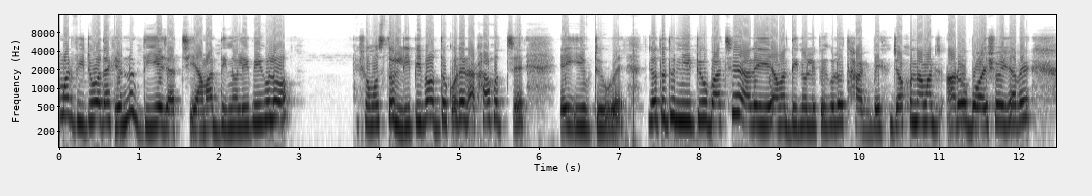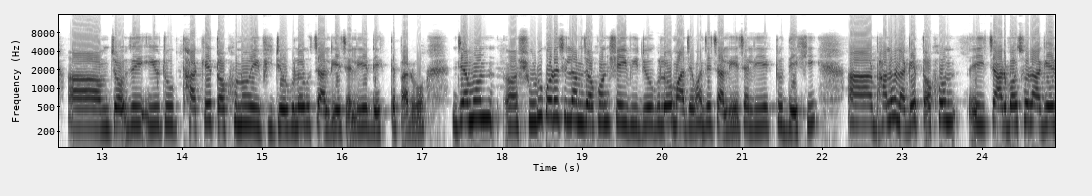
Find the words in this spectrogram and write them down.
আমার ভিডিও দেখার জন্য দিয়ে যাচ্ছি। আমার দিনলিপিগুলো সমস্ত লিপিবদ্ধ করে রাখা হচ্ছে এই ইউটিউবে। যতদিন ইউটিউব আছে আর এই আমার দিনলিপিগুলো থাকবে, যখন আমার আরও বয়স হয়ে যাবে যদি ইউটিউব থাকে তখনও এই ভিডিওগুলো চালিয়ে চালিয়ে দেখতে পারব। যেমন শুরু করেছিলাম যখন সেই ভিডিওগুলো মাঝে মাঝে চালিয়ে চালিয়ে একটু দেখি, আর ভালো লাগে তখন এই চার বছর আগের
